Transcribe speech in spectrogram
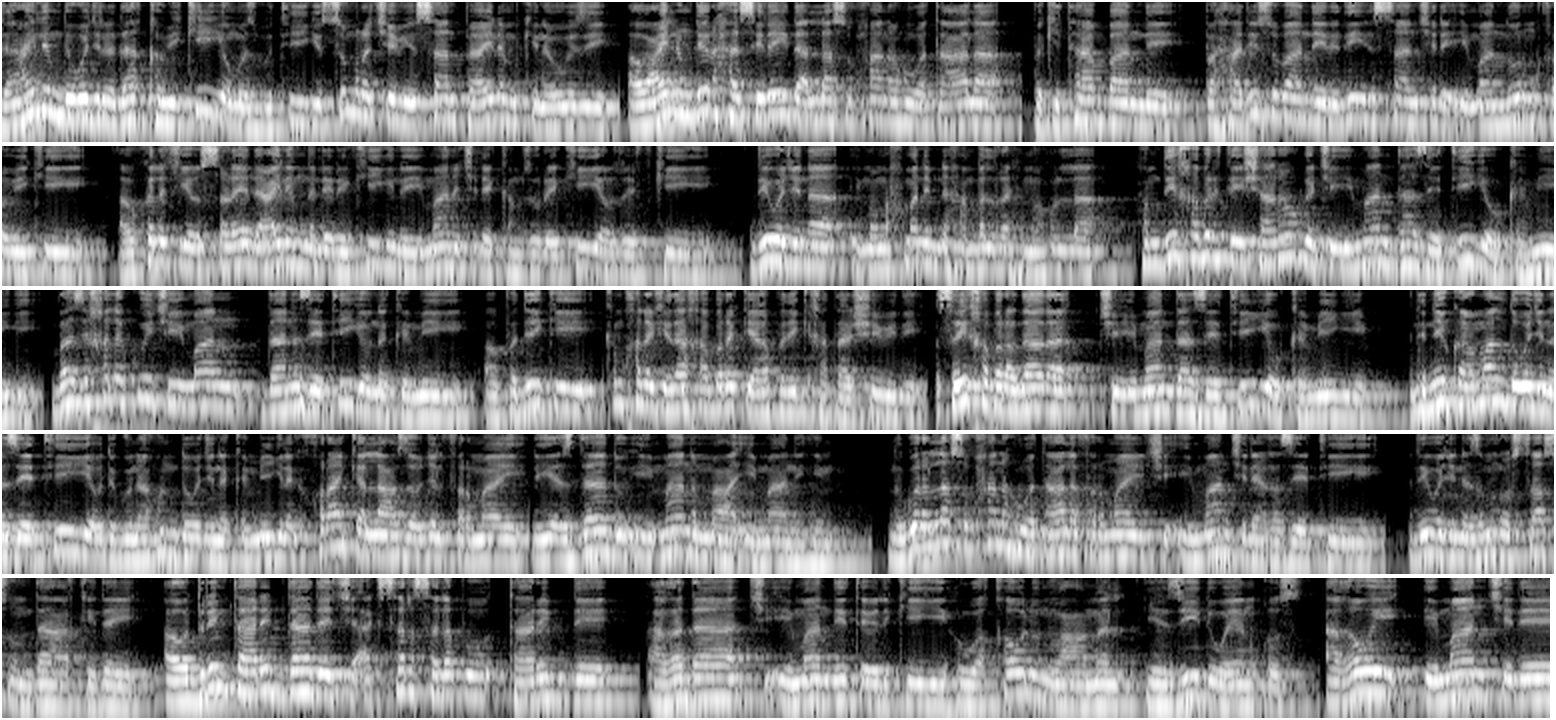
د علم د وجې نه دا قوي کیږي او مضبوطیږي څومره چې یو انسان په علم کې نوځي او علم ډیر حاصلوي د الله سبحانه وتعالی په کتاب باندې، په حدیثو باندې د دې انسان چې دی ایمان نور هم قوي کېږي او کله چې یو سړی د علم نه لرې کېږي نو ایمان یې چې دی کمزوری کېږي او ضعیف کېږي دې وجې نه امام احمد ابن حنبل رحمه الله هم دې خبرې ته اشاره وکړه چې ایمان دا زیاتېږي او کمېږي بعضې خلک وایي چې ایمان دا نه زیاتېږي او نه کمېږي او په دې کې کوم خلک چې دا خبره کوي هغه په دې کې خطا شوي دي صحیح خبره دا ده چې ایمان دا زیاتېږي او کمېږي. د نیکو اعمالو د وجې نه زیاتیږي او د ګناهونو د وجې نه کمیږي لکه قرآن کې الله عزوجل فرمائی، لیزدادو ایمانا مع ایمانهم، نو ګوره الله سبحانه وتعالی فرمائی چې ایمان چې دی هغه زیاتیږي د دې وجې نه زمونږ او ستاسو هم دا عقیده یې. او دریم تعریف دا دی چې اکثر سلفو تعریف دی هغه دا چې ایمان دې ته ویل کیږي هو قول وعمل یزید وینقص، هغه وایي، ایمان چې دی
